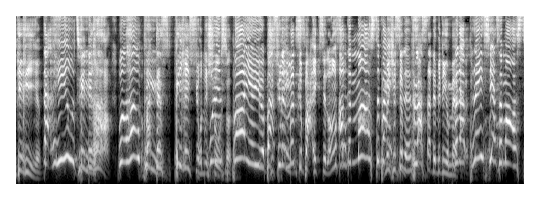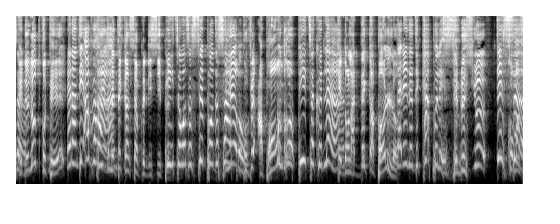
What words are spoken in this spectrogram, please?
guérir that healed you t'aidera, will help va t'inspirer sur des will choses. inspire you about Je suis le maître par excellence, I'm the master by mais je te place à devenir but I maître. place you as a master. Et de l'autre côté, And on the other Pierre n'était qu'un simple disciple. Peter was a simple Pierre disciple. pouvait apprendre Peter could que learn dans la décapole, that in the Decapolis, ces messieurs this commençaient à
